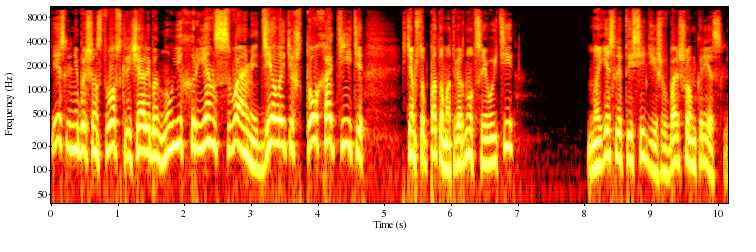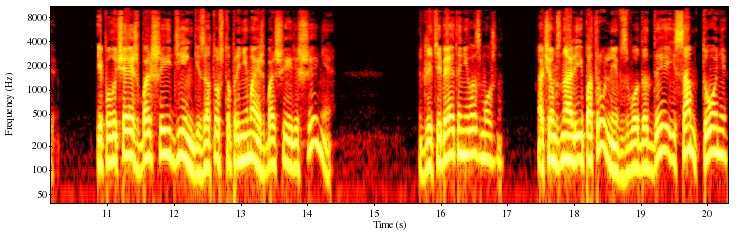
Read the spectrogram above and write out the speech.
если не большинство, вскричали бы «Ну и хрен с вами! Делайте, что хотите!» с тем, чтобы потом отвернуться и уйти. Но если ты сидишь в большом кресле и получаешь большие деньги за то, что принимаешь большие решения, для тебя это невозможно о чем знали и патрульные взвода «Д», и сам Тони.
